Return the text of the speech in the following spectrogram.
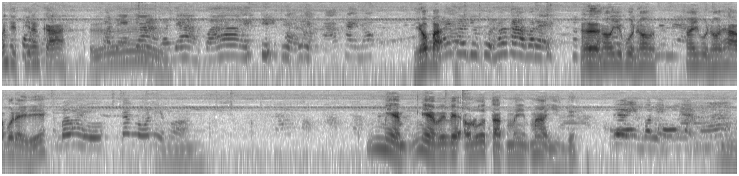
มันจะตีลังกา เออคนนี้ย่างก็ย่างไปหาใครเนาะเดี๋ยวบะให้เขาอยู่ขุดเขาข้าวอะไรเออเฮาญี่ปุ่นเฮาเฮาญี่ปุ่นเฮาท่าบ่ได้ดิเบิ้งหมูจักโน้นนี่พ่อแม่แม่ไปแวะเอาโรตัดไม่มาอีกเด้ เดี๋ยวอีกบ่นี่แม่อืม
